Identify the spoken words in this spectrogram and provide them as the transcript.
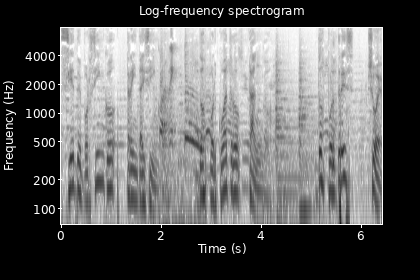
7x5, 35. Correcto. 2x4, tango. 2x3, llueve.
